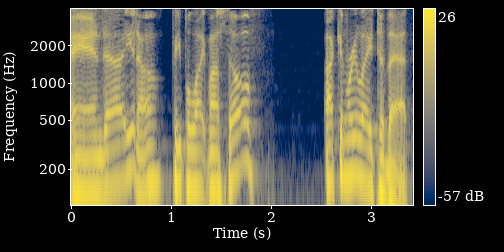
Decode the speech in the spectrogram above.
And, uh, you know, people like myself, I can relate to that.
